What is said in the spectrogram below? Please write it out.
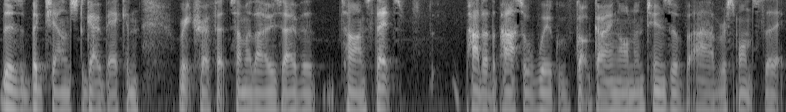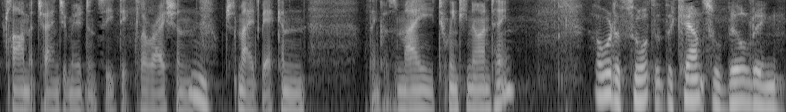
there's a big challenge to go back and retrofit some of those over time. So that's part of the parcel of work we've got going on in terms of uh, response to that climate change emergency declaration, mm. which was made back in I think it was May 2019. I would have thought that the council building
